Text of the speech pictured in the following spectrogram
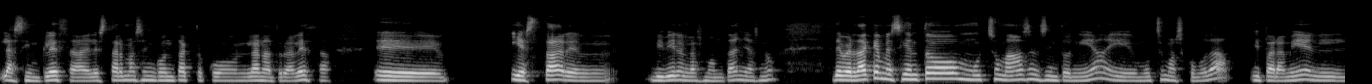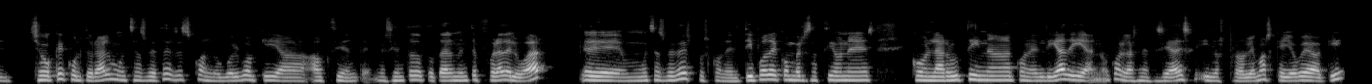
la simpleza, el estar más en contacto con la naturaleza eh, y estar en vivir en las montañas, ¿no? de verdad que me siento mucho más en sintonía y mucho más cómoda. Y para mí el choque cultural muchas veces es cuando vuelvo aquí a, Occidente. Me siento totalmente fuera de lugar. Eh, muchas veces pues con el tipo de conversaciones, con la rutina, con el día a día, ¿no? con las necesidades y los problemas que yo veo aquí.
